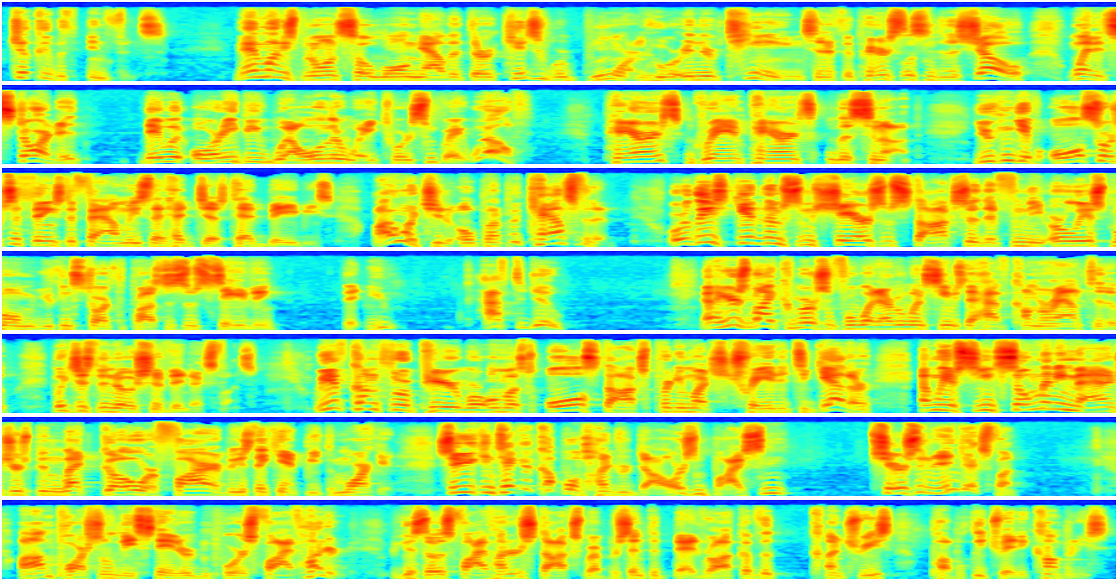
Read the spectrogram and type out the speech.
particularly with infants. Mad Money's been on so long now that there are kids who were born who are in their teens, and if their parents listened to the show when it started, they would already be well on their way towards some great wealth. Parents, grandparents, listen up. You can give all sorts of things to families that had just had babies. I want you to open up accounts for them, or at least give them some shares of stock so that from the earliest moment you can start the process of saving that you have to do. Now, here's my commercial for what everyone seems to have come around to, which is the notion of index funds. We have come through a period where almost all stocks pretty much traded together, and we have seen so many managers been let go or fired because they can't beat the market. So you can take a couple of hundred dollars and buy some shares in an index fund. I'm partial to the Standard & Poor's 500 because those 500 stocks represent the bedrock of the country's publicly traded companies.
